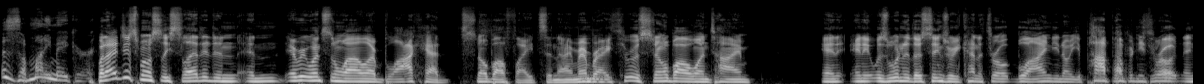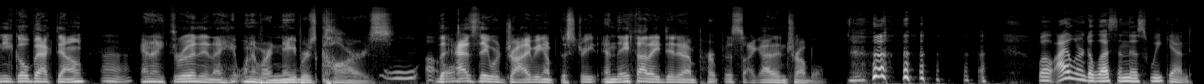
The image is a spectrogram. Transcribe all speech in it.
This is a moneymaker. But I just mostly sledded, and, and every once in a while, our block had snowball fights. And I remember I threw a snowball one time, and and it was one of those things where you kind of throw it blind. You know, you pop up and you throw it, and then you go back down. Uh-huh. And I threw it, and I hit one of our neighbors' cars. The, as they were driving up the street, and they thought I did it on purpose. So I got in trouble. Well, I learned a lesson this weekend.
